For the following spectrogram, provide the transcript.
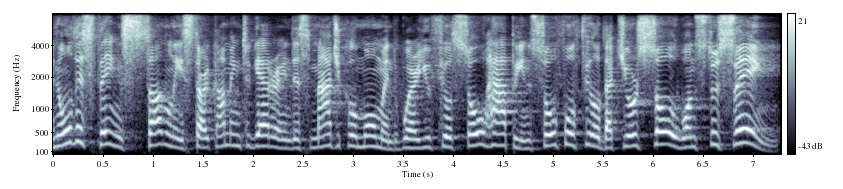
And all these things suddenly start coming together in this magical moment where you feel so happy and so fulfilled that your soul wants to sing.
